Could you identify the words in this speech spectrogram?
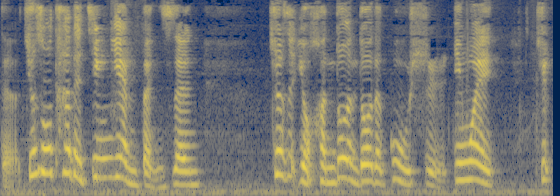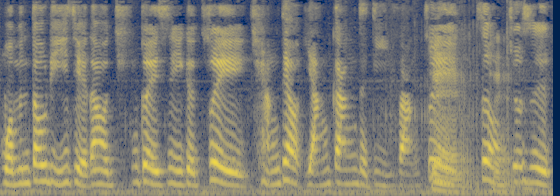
的，就说他的经验本身就是有很多很多的故事，因为就我们都理解到军队是一个最强调阳刚的地方，最对这种就是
